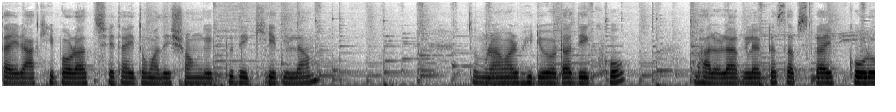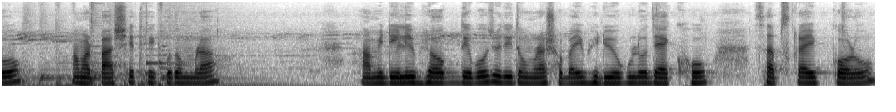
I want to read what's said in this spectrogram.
তাই রাখি পড়াচ্ছে, তাই তোমাদের সঙ্গে একটু দেখিয়ে দিলাম। তোমরা আমার ভিডিওটা দেখো, ভালো লাগলে একটা সাবস্ক্রাইব করো, আমার পাশে থেকো তোমরা। আমি ডেলি ভ্লগ দেব, যদি তোমরা সবাই ভিডিওগুলো দেখো, সাবস্ক্রাইব করো,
